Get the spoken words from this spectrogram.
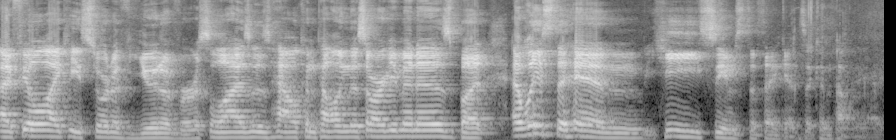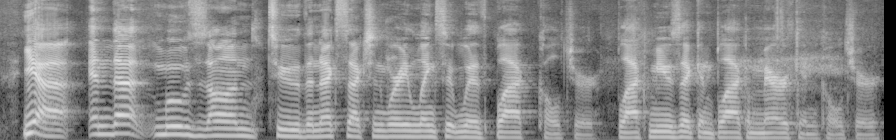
I feel like he sort of universalizes how compelling this argument is, but at least to him, he seems to think it's a compelling argument. Yeah, and that moves on to the next section where he links it with black culture, black music, and black American culture,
